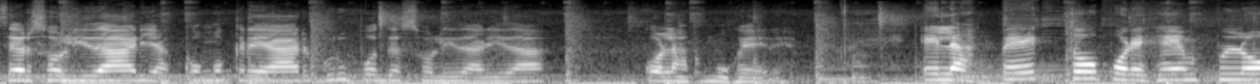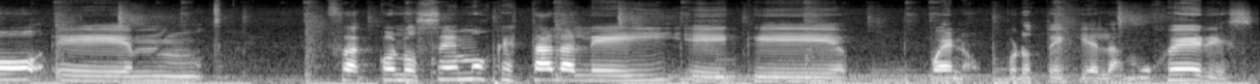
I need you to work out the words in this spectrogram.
ser solidaria, cómo crear grupos de solidaridad con las mujeres. El aspecto, por ejemplo, em, conocemos que está la ley eh, que, bueno, protege a las mujeres.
